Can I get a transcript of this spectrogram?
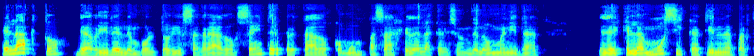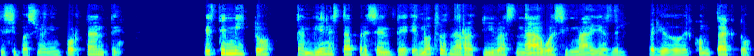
El acto de abrir el envoltorio sagrado se ha interpretado como un pasaje de la creación de la humanidad en el que la música tiene una participación importante. Este mito también está presente en otras narrativas nahuas y mayas del periodo de contacto,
